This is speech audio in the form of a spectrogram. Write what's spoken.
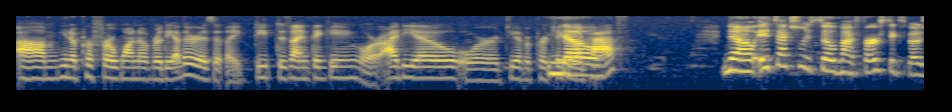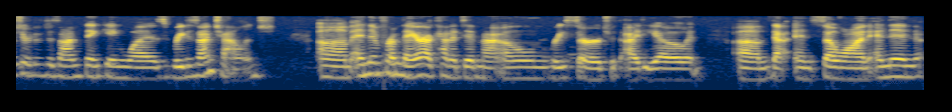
Um, you know, prefer one over the other? Is it like deep design thinking or IDEO, or do you have a particular no. path? No, it's actually so. My first exposure to design thinking was Redesign Challenge. Um, and then from there, I kind of did my own research with IDEO and um, that and so on. And then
